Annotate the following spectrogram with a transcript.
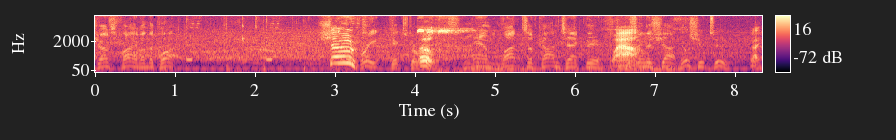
Just five on the clock. Shoot! Free kicks to Oh. Rice. And lots of contact there. Wow. Missing the shot. He'll shoot two. Got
